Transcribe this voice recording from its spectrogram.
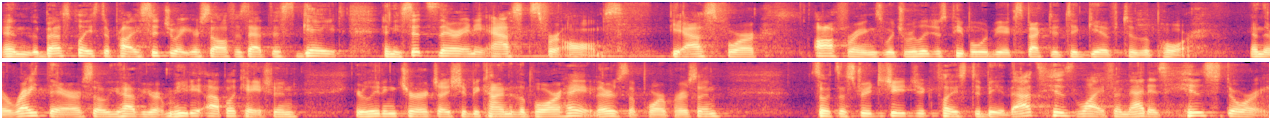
And the best place to probably situate yourself is at this gate. And he sits there and he asks for alms. He asks for offerings, which religious people would be expected to give to the poor. And they're right there. So you have your immediate application. You're leading church. I should be kind to the poor. Hey, there's the poor person. So it's a strategic place to be. That's his life, and that is his story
